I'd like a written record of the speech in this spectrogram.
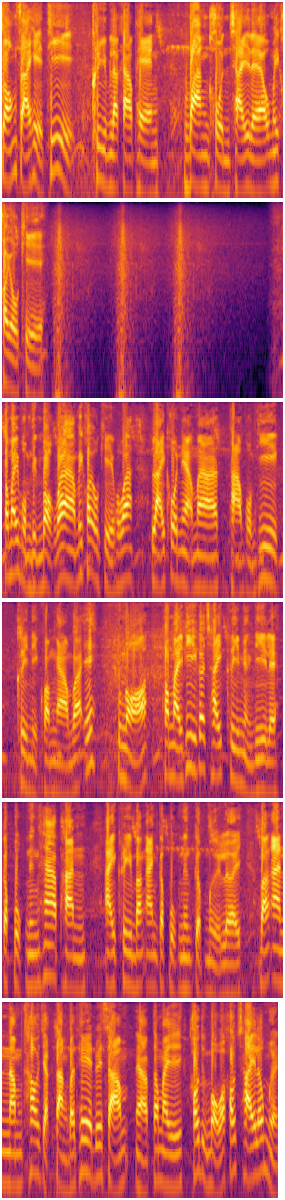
สองสาเหตุที่ครีมราคาแพง บางคนใช้แล้วไม่ค่อยโอเคทำไมผมถึงบอกว่าไม่ค่อยโอเค เพราะว่าหลายคนเนี่ยมาถามผมที่คลินิกความงามว่า เอ๊ะ คุณหมอทำไมพี่ก็ใช้ครีมอย่างดีเลย กระปุกหนึ่งห้าพันไอครีมบางอันกระปุกหนึ่งเกือบหมื่นเลย บางอันนำเข้าจากต่างประเทศด้วยซ้ำนะครับทำไมเขาถึงบอกว่าเขาใช้แล้วเหมือน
